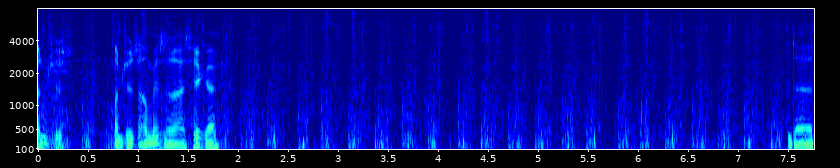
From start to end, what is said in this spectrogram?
Bunch of, bunch of zombies and I see a guy. Dead.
